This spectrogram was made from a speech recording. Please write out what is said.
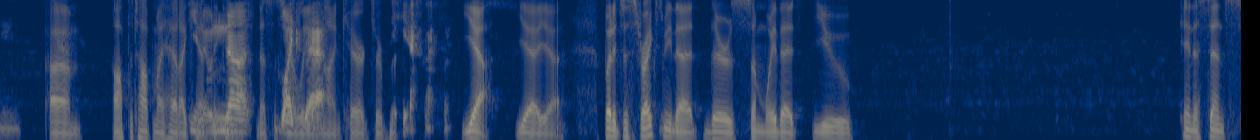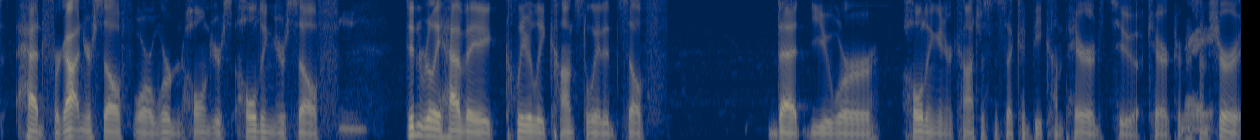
mm, um, off the top of my head, I can't you know, think not of necessarily like a nine character, but yeah. yeah, yeah, yeah. But it just strikes me that there's some way that you in a sense had forgotten yourself or weren't holding yourself mm. didn't really have a clearly constellated self that you were holding in your consciousness that could be compared to a character because right. i'm sure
